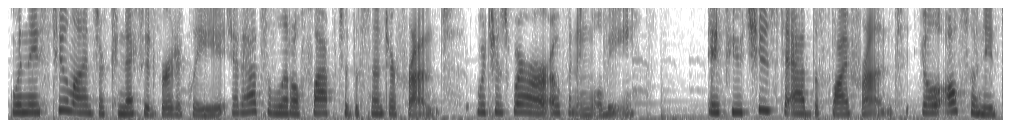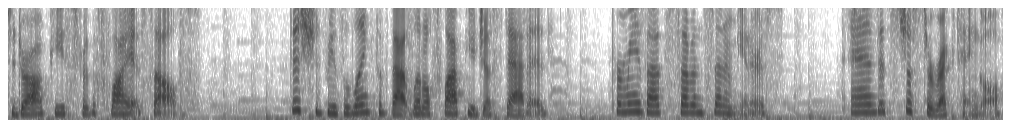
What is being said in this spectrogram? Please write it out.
When these two lines are connected vertically, it adds a little flap to the center front, which is where our opening will be. If you choose to add the fly front, you'll also need to draw a piece for the fly itself. This should be the length of that little flap you just added. For me that's 7 centimeters, and it's just a rectangle.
